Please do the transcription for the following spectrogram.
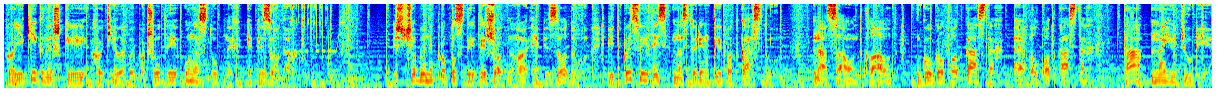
про які книжки хотіли би почути у наступних епізодах. Щоби не пропустити жодного епізоду, підписуйтесь на сторінки подкасту на SoundCloud, Google подкастах, Apple подкастах та на YouTube.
